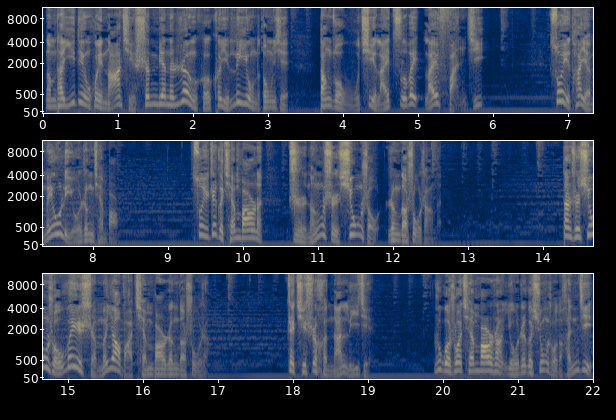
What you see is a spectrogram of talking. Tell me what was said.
那么他一定会拿起身边的任何可以利用的东西，当做武器来自卫、来反击，所以他也没有理由扔钱包。所以这个钱包呢，只能是凶手扔到树上的。但是凶手为什么要把钱包扔到树上？这其实很难理解。如果说钱包上有这个凶手的痕迹，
